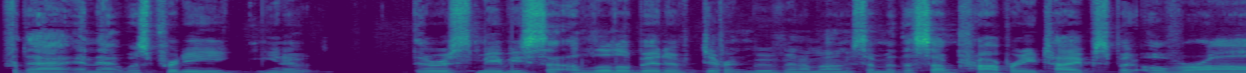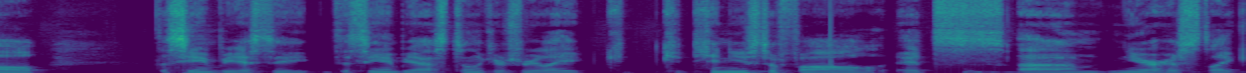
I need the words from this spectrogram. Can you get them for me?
for that, and that was pretty. You know, there was maybe a little bit of different movement among some of the sub property types, but overall. The CMBS the, CMBS delinquency rate c- continues to fall. It's um, near like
